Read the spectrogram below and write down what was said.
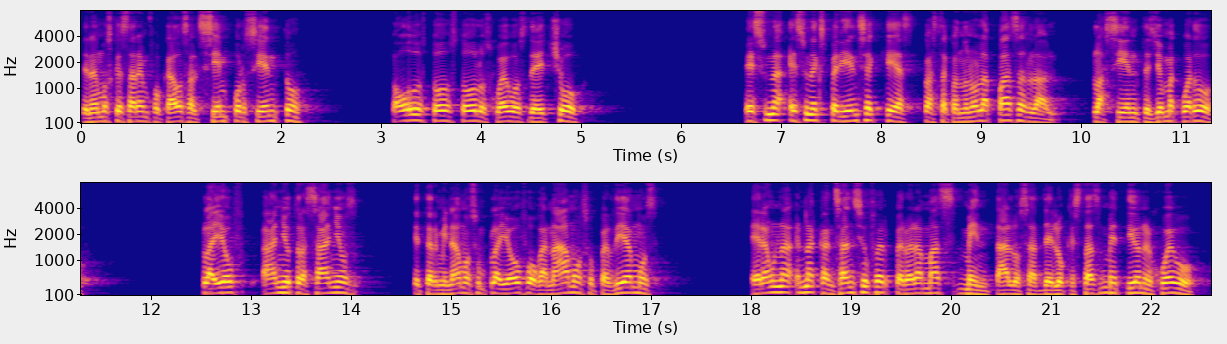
tenemos que estar enfocados al 100%, todos, todos, todos los juegos. De hecho, es una, es una experiencia que hasta cuando no la pasas la, la sientes. Yo me acuerdo playoff año tras año, que terminamos un playoff o ganamos o perdíamos. Era una, una cansancio, pero era más mental, o sea, de lo que estás metido en el juego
